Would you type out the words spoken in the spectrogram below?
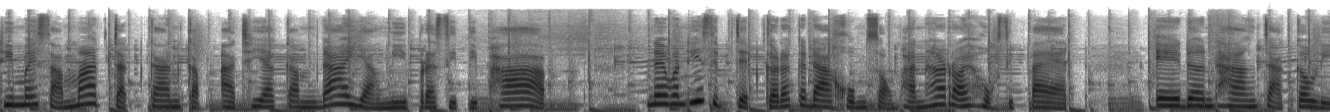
ที่ไม่สามารถจัดการกับอาชญากรรมได้อย่างมีประสิทธิภาพ ในวันที่ 17 กรกฎาคม 2568 เอเดินทางจากเกาหลี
